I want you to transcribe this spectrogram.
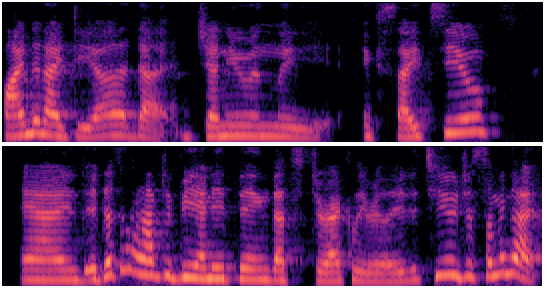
find an idea that genuinely excites you. And it doesn't have to be anything that's directly related to you, just something that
